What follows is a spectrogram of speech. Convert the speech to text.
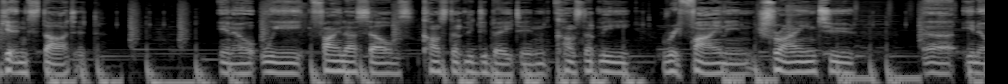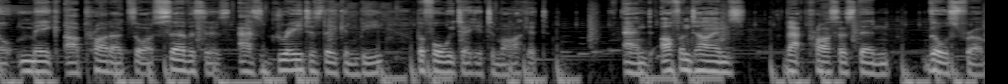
getting started. You know, we find ourselves constantly debating, constantly refining, trying to, uh, you know, make our products or services as great as they can be before we take it to market. And oftentimes, that process then goes from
